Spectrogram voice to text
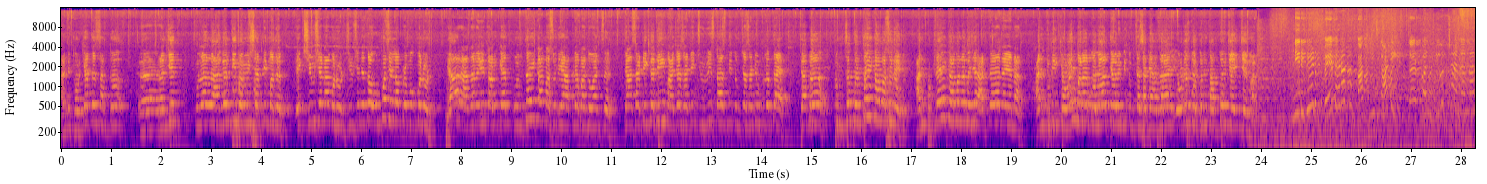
आणि मी थोडक्यातच सांगतो रणजित तुला लागल ती भविष्यातली मदत. एक शिवसेना म्हणून शिवसेनेचा उपजिल्हा प्रमुख म्हणून या राधानगरी तालुक्यात कोणतंही काम असू दे आपल्या बांधवांचं. त्यासाठी कधीही माझ्यासाठी चोवीस तास मी तुमच्यासाठी उपलब्ध आहे. त्यामुळं तुमचं कोणतंही काम असू दे आणि कुठल्याही कामाला म्हणजे अडथळा नाही येणार. आणि तुम्ही केव्हाही मला बोलवाल त्यावेळी मी तुमच्यासाठी हजर आहे. एवढंच बोलतो मी थांबतो. जय हिंद, जय महाराज निर्भीड बेधडक बातमीसाठी दर्पण न्यूज चॅनलला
